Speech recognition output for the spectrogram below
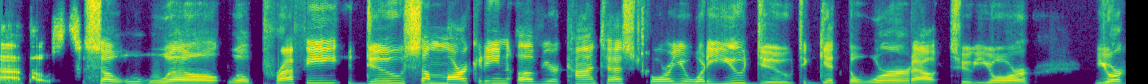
uh, posts. So will will Preffy do some marketing of your contest for you? What do you do to get the word out to your your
